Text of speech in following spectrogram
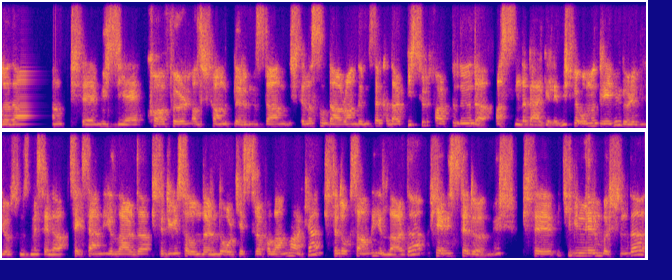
不知。İşte müziğe, kuaför alışkanlıklarımızdan işte nasıl davrandığımıza kadar bir sürü farklılığı da aslında belgelemiş ve onu birebir görebiliyorsunuz. Mesela 80'li yıllarda işte düğün salonlarında orkestra falan varken işte 90'lı yıllarda piyaniste dönmüş. İşte 2000'lerin başında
